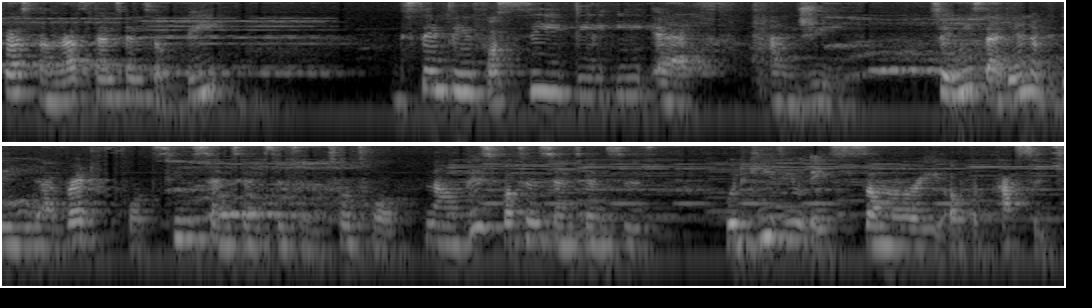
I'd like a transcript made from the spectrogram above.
first and last sentence of B, the same thing for C, D, E, F, and G. So it means at the end of the day, you'd have read 14 sentences in total. Now, these 14 sentences would give you a summary of the passage.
